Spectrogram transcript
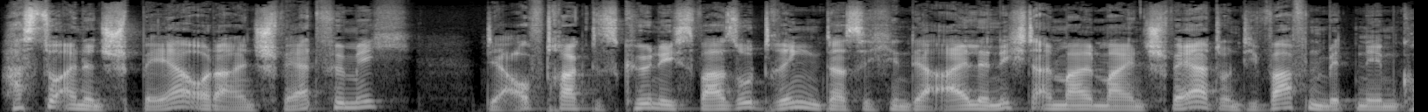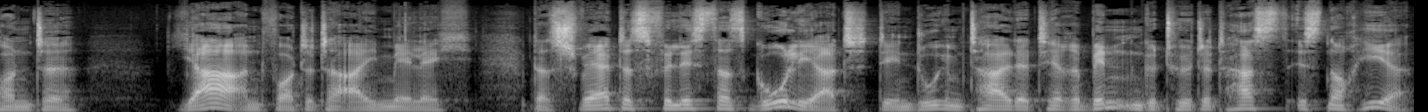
Hast du einen Speer oder ein Schwert für mich? Der Auftrag des Königs war so dringend, dass ich in der Eile nicht einmal mein Schwert und die Waffen mitnehmen konnte. Ja, antwortete Ahimelech, das Schwert des Philisters Goliath, den du im Tal der Terebinden getötet hast, ist noch hier.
